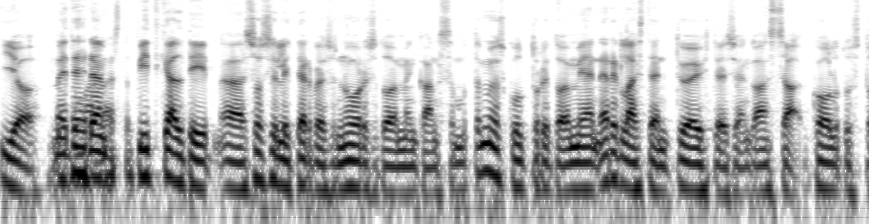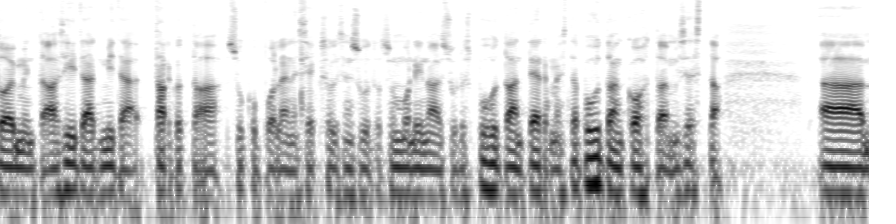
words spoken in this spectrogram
Joo, me tehdään näistä. pitkälti äh, sosiaali-, terveys- ja nuorisotoimen kanssa, mutta myös kulttuuritoimien erilaisten työyhteisöjen kanssa koulutustoimintaa siitä, että mitä tarkoittaa sukupuolen ja seksuaalisen suuntautumisen moninaisuudessa. Puhutaan termeistä, puhutaan kohtaamisesta. Ähm,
